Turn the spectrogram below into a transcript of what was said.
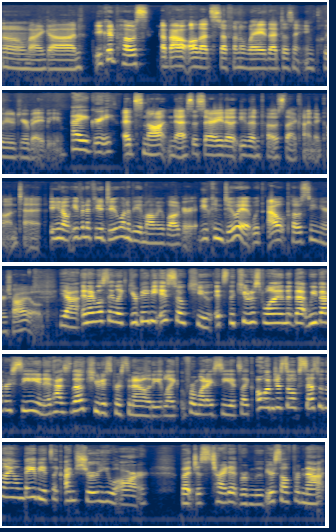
Oh my god. You could post about all that stuff in a way that doesn't include your baby. I agree. It's not necessary to even post that kind of content. You know, even if you do want to be a mommy vlogger, you can do it without posting your child. Yeah, and I will say, like, your baby is so cute. It's the cutest one that we've ever seen. It has the cutest personality. Like, from what I see, it's like, oh, I'm just so obsessed with my own baby. It's like, I'm sure you are. But just try to remove yourself from that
